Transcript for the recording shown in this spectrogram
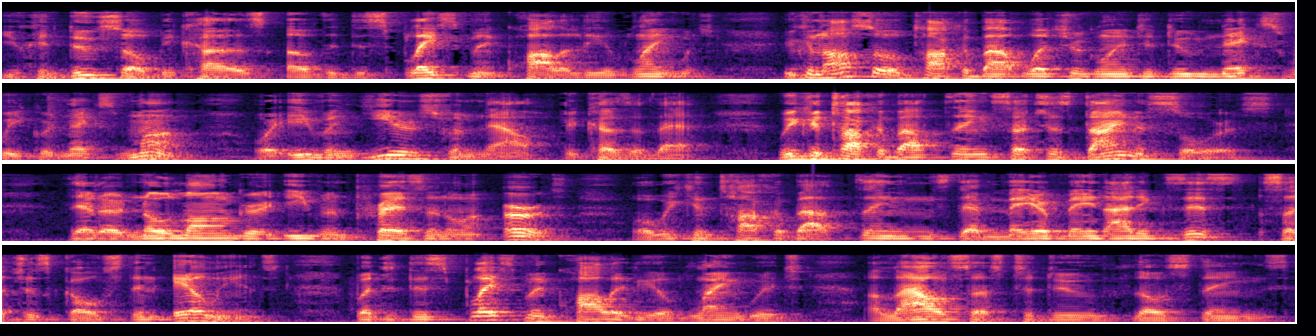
you can do so because of the displacement quality of language. You can also talk about what you're going to do next week or next month or even years from now because of that. We could talk about things such as dinosaurs that are no longer even present on Earth, or we can talk about things that may or may not exist, such as ghosts and aliens. But the displacement quality of language allows us to do those things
